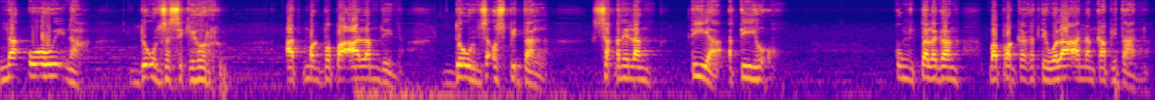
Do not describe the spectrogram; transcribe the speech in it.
na uuwi na doon sa Sikihor. At magpapaalam din doon sa ospital sa kanilang tiya at tiyo. Kung talagang mapagkakatiwalaan ng kapitan,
